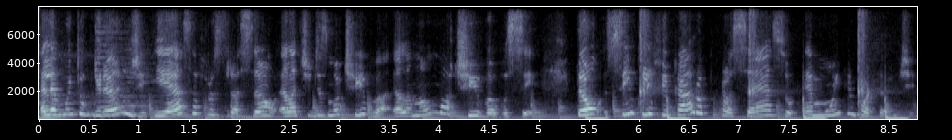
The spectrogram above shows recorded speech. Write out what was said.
ela é muito grande e essa frustração ela te desmotiva, ela não motiva você. Então, simplificar o processo é muito importante.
